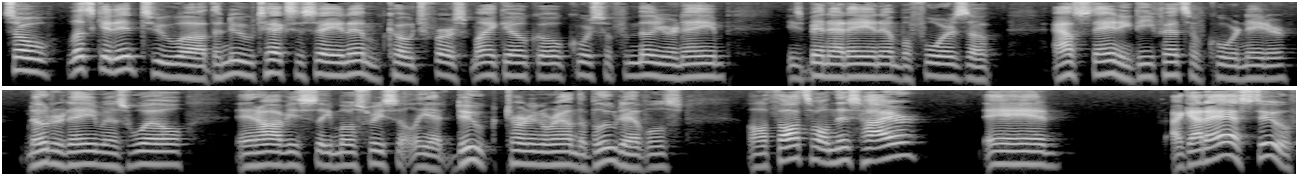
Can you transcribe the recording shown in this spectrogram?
So let's get into uh, the new Texas A&M coach first. Mike Elko, of course, a familiar name. He's been at A&M before as a outstanding defensive coordinator. Notre Dame as well, and obviously most recently at Duke, turning around the Blue Devils. Uh, thoughts on this hire? And I got to ask too.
